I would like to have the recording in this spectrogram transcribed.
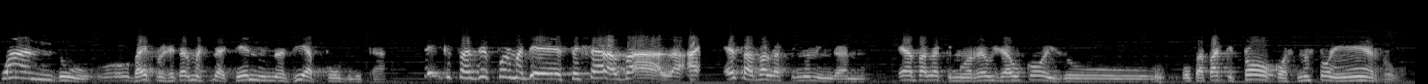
quando vai projetar uma cidade na via pública, tem que fazer forma de fechar a vala. Essa vala, se não me engano, é a vala que morreu já o coisa, o, o papai que toca, se não estou em erro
